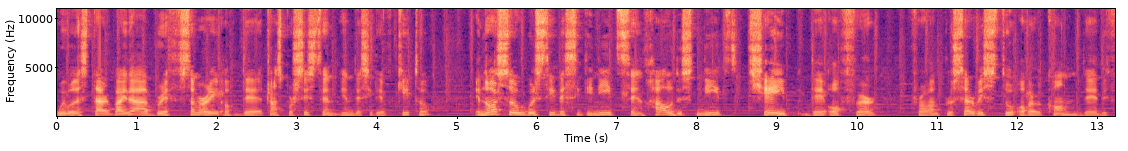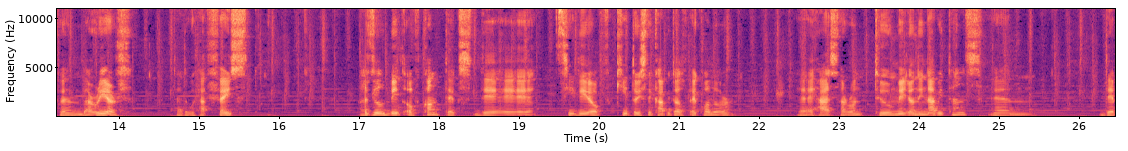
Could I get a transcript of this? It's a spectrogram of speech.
We will start by the brief summary of the transport system in the city of Quito. And also we will see the city needs and how these needs shape the offer from Plus Service to overcome the different barriers that we have faced. A little bit of context, the city of Quito is the capital of Ecuador. Uh, it has around 2 million inhabitants and the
